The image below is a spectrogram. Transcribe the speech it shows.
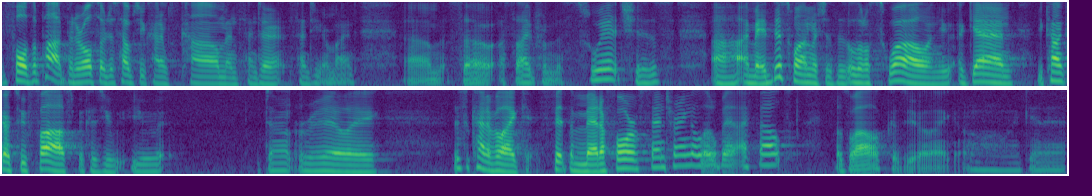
falls apart, but it also just helps you kind of calm and center, center your mind. Um, so aside from the switches, uh, I made this one, which is this little swirl, and you, again, you can't go too fast because you, you don't really, this is kind of like fit the metaphor of centering a little bit, I felt, as well, because you're like, oh, I get it.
